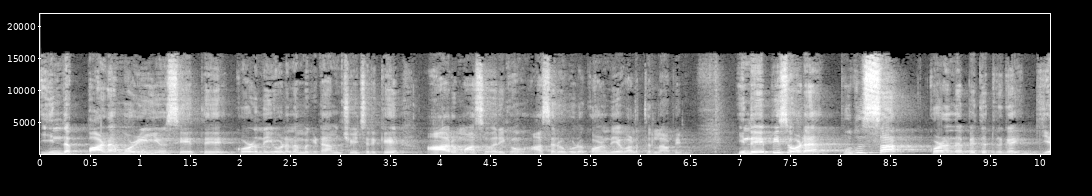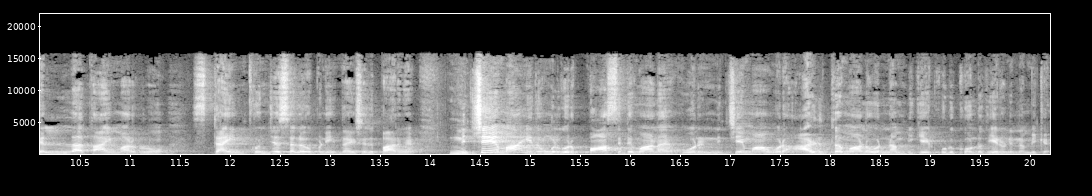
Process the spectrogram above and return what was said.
இந்த பழமொழியும் சேர்த்து குழந்தையோட நம்மக்கிட்ட அமுச்சு வச்சுருக்கு. ஆறு மாதம் வரைக்கும் அசர்வு கூட குழந்தைய வளர்த்துடலாம் அப்படின்னு. இந்த எபிசோட புதுசாக குழந்தை பெற்றுட்டு இருக்க எல்லா தாய்மார்களும் டைம் கொஞ்சம் செலவு பண்ணி தயவுசெய்து பாருங்கள் நிச்சயமாக இது உங்களுக்கு ஒரு பாசிட்டிவான ஒரு நிச்சயமாக ஒரு அழுத்தமான ஒரு நம்பிக்கையை கொடுக்குன்றது என்னுடைய நம்பிக்கை.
